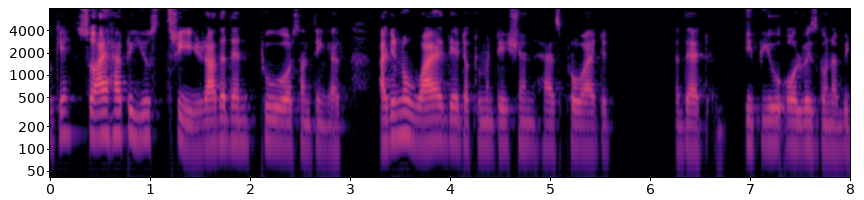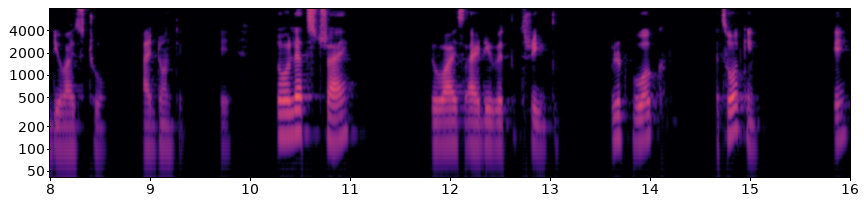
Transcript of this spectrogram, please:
okay? So i have to use three rather than two or something else. I don't know why their documentation has provided that gpu always gonna be device two. I don't think okay? So let's try device id with 3 will it work? It's working okay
